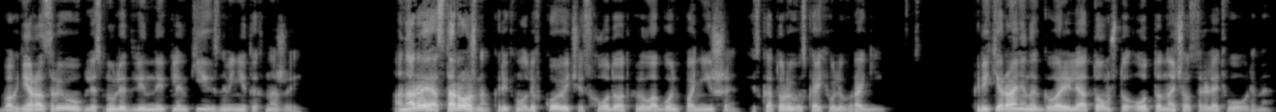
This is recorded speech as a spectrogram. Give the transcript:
В огне разрывов блеснули длинные клинки их знаменитых ножей. «Анаре, осторожно!» — крикнул Левкович и сходу открыл огонь по нише, из которой выскакивали враги. Крики раненых говорили о том, что Отто начал стрелять вовремя.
